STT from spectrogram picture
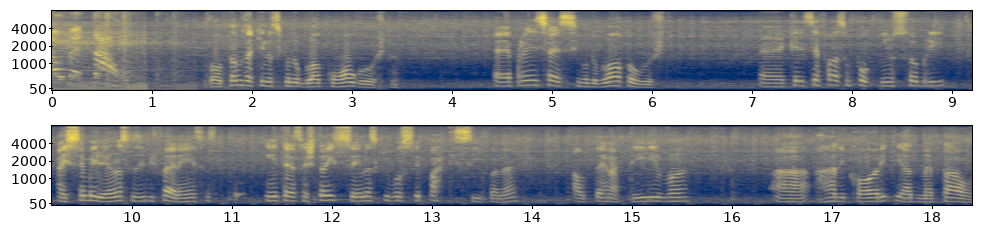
Natal Metal. Voltamos aqui no segundo bloco com o Augusto. É, Para iniciar esse segundo bloco, Augusto, é, queria que você falasse um pouquinho sobre as semelhanças e diferenças entre essas três cenas que você participa, né? Alternativa, a hardcore e a metal.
